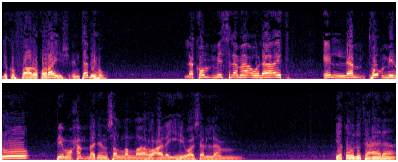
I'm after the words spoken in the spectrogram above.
لكفار قريش. انتبهوا. لكم مثل ما أولئك إن لم تؤمنوا بمحمد صلى الله عليه وسلم. يقول تعالى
